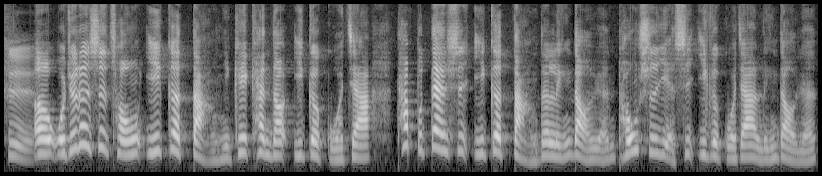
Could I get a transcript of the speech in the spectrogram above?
是呃，我觉得是从一个党，你可以看到一个国家，他不但是一个党的领导人，同时也是一个国家的领导人。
